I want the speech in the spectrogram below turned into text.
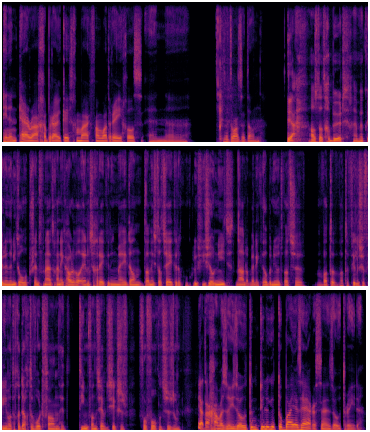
in een era gebruik heeft gemaakt van wat regels. En eh, dat was het dan. Ja, als dat gebeurt, en we kunnen er niet 100% van uitgaan, ik hou er wel ernstig rekening mee, dan, dan is dat zeker een conclusie. Zo niet, nou dan ben ik heel benieuwd wat, ze, wat, de, wat de filosofie en wat de gedachte wordt van het team van de 76ers voor volgend seizoen. Ja, dan gaan we sowieso toen natuurlijk Tobias Harris en zo treden.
